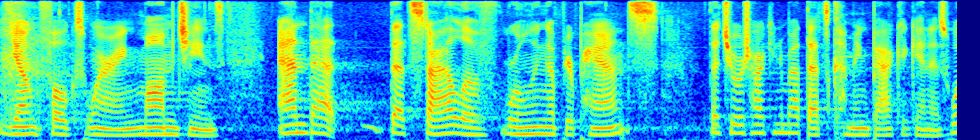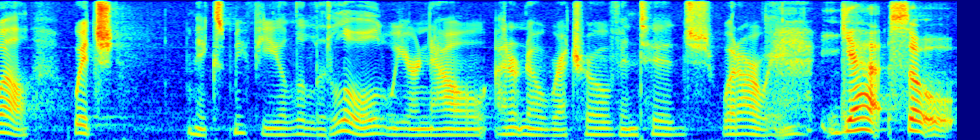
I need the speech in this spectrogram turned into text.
Young folks wearing mom jeans and that that style of rolling up your pants that you were talking about that's coming back again as well, which makes me feel a little old. We are now, I don't know, retro, vintage. What are we? Yeah, so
